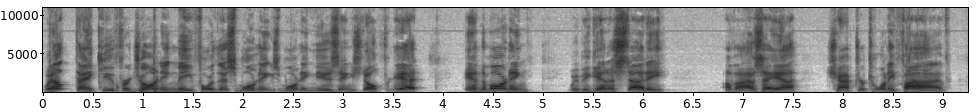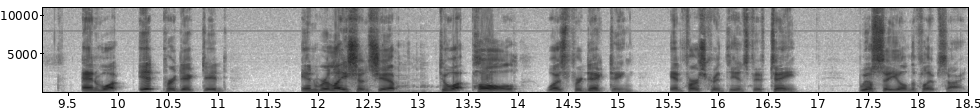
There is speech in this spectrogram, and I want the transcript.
Well, thank you for joining me for this morning's morning musings. Don't forget, in the morning, we begin a study of Isaiah chapter 25 and what it predicted in relationship to what Paul was predicting in 1 Corinthians 15. We'll see you on the flip side.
